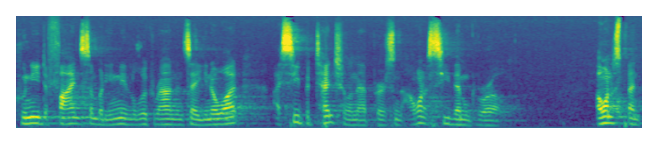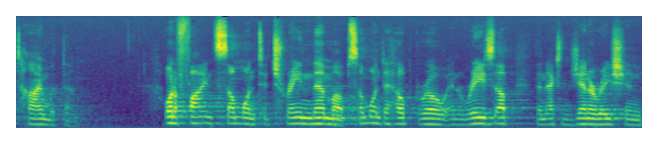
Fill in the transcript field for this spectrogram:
who need to find somebody, you need to look around and say, you know what? I see potential in that person. I want to see them grow. I want to spend time with them. Want to find someone to train them up, someone to help grow and raise up the next generation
